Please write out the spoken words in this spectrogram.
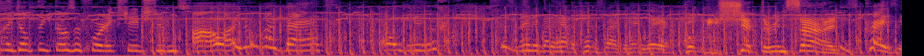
I don't think those are foreign exchange students. Oh, I don't like bats. Oh dear. Doesn't anybody have a tennis racket anywhere? Holy shit, they're inside! It's crazy.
